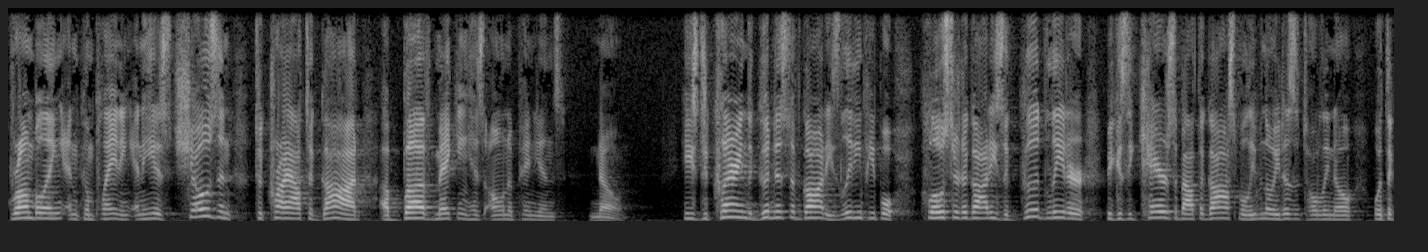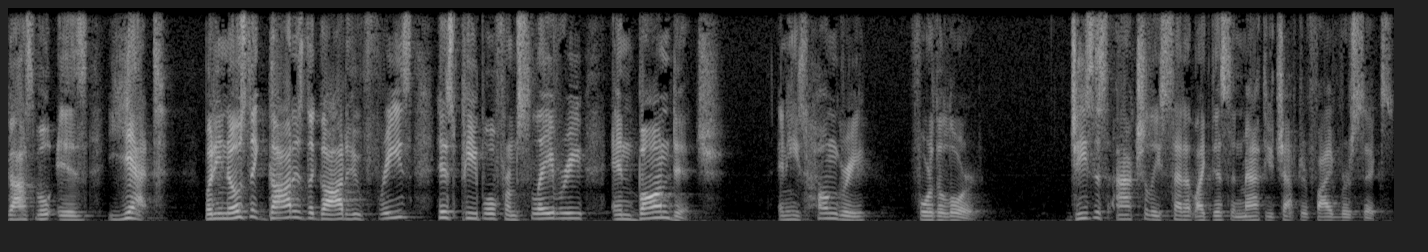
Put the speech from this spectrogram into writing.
grumbling and complaining, and he has chosen to cry out to God above making his own opinions known. He's declaring the goodness of God. He's leading people closer to God. He's a good leader because he cares about the gospel, even though he doesn't totally know what the gospel is yet. But he knows that God is the God who frees his people from slavery and bondage, and he's hungry for the Lord. Jesus actually said it like this in Matthew chapter 5 verse 6.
